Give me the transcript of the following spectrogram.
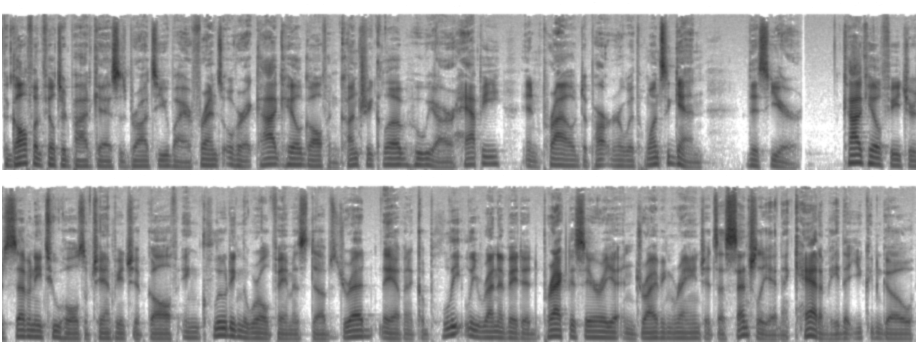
The Golf Unfiltered podcast is brought to you by our friends over at Cog Hill Golf and Country Club, who we are happy and proud to partner with once again this year. Cog Hill features 72 holes of championship golf, including the world famous Dubs Dread. They have a completely renovated practice area and driving range. It's essentially an academy that you can go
